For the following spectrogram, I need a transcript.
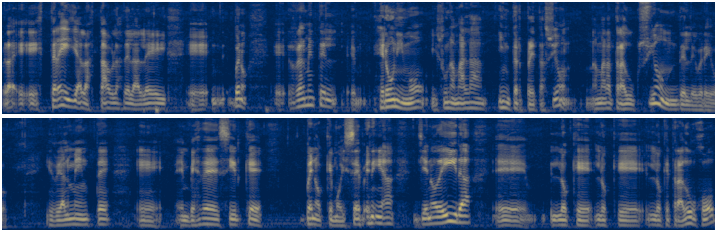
¿verdad? E, e, estrella las tablas de la ley. Eh, bueno, eh, realmente em, Jerónimo hizo una mala interpretación, una mala traducción del hebreo. Y realmente, eh, en vez de decir que, bueno, que Moisés venía lleno de ira, eh, lo, que, lo, que, lo que tradujo,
